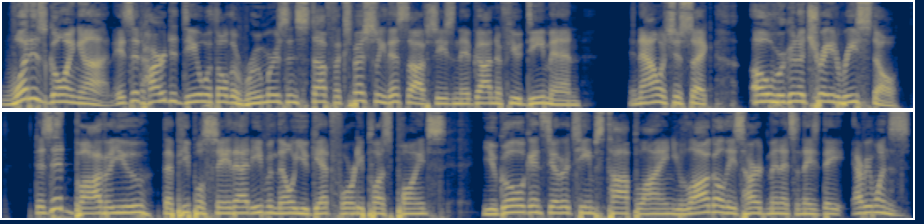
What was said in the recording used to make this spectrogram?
What is going on? Is it hard to deal with all the rumors and stuff? Especially this offseason, they've gotten a few D men, and now it's just like, oh, we're going to trade Risto. Does it bother you that people say that even though you get 40 plus points, you go against the other team's top line, you log all these hard minutes, and they, they everyone's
